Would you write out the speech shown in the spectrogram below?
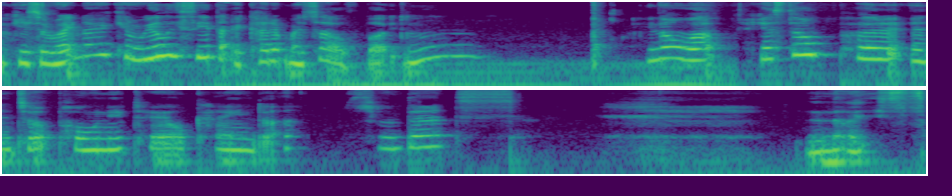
Okay, so right now you can really see that I cut it myself, but mm, you know what? I can still put it into a ponytail, kinda. So that's nice.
